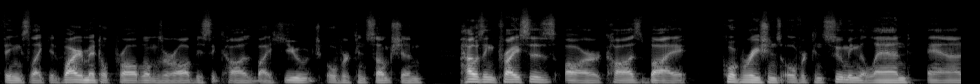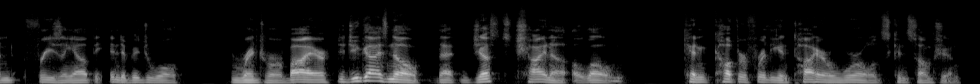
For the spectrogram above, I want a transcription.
Things like environmental problems are obviously caused by huge overconsumption. Housing prices are caused by corporations over consuming the land and freezing out the individual renter or buyer. Did you guys know that just China alone can cover for the entire world's consumption?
